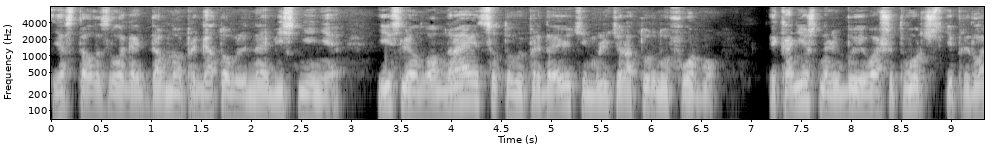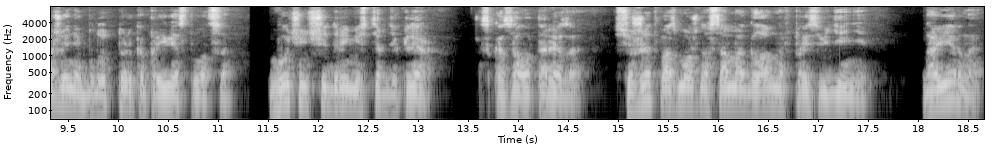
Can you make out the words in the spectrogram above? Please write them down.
Я стал излагать давно приготовленное объяснение. Если он вам нравится, то вы придаете ему литературную форму. И, конечно, любые ваши творческие предложения будут только приветствоваться. «Вы очень щедры, мистер Деклер», – сказала Тереза. «Сюжет, возможно, самое главное в произведении». «Наверное»,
